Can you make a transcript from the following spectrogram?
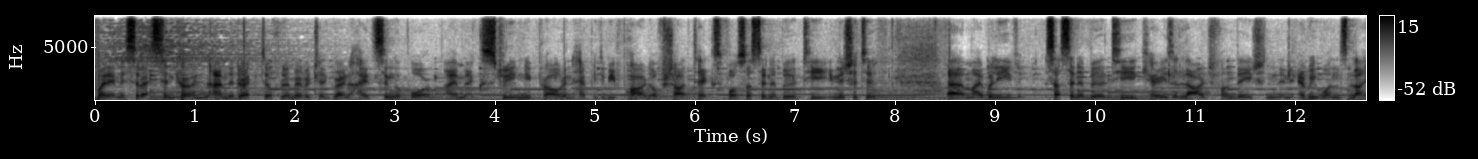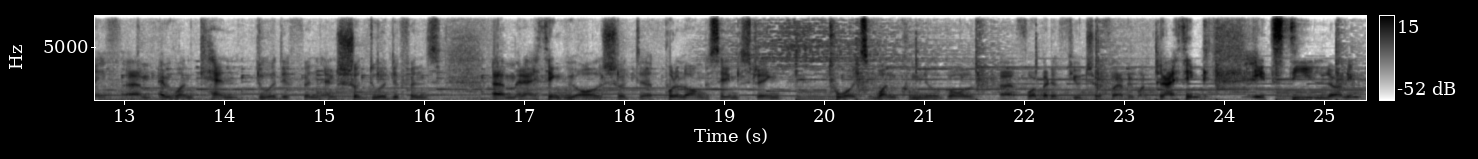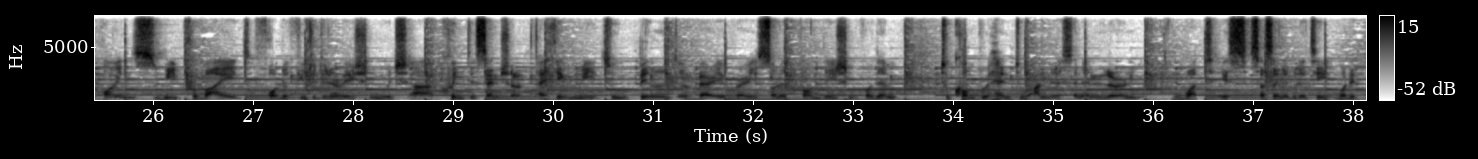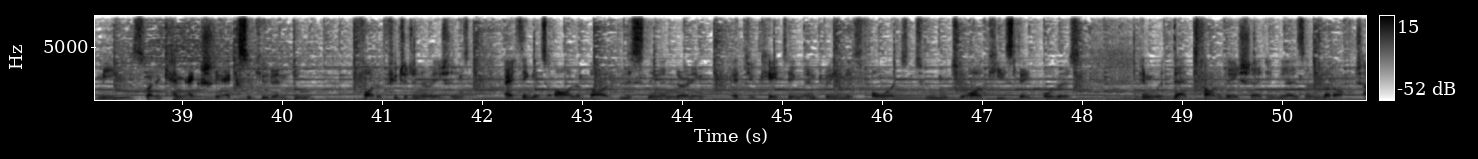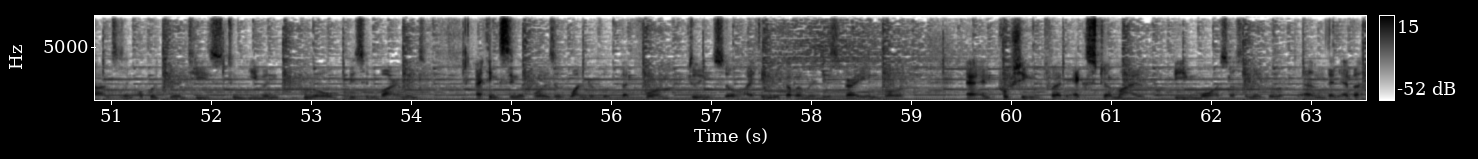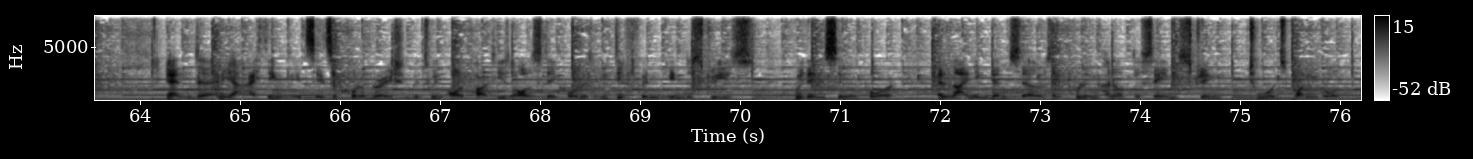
My name is Sebastian Kern. I'm the Director of and Beverage at Grand Hyatt Singapore. I'm extremely proud and happy to be part of SHATEC's for Sustainability initiative. Um, I believe sustainability carries a large foundation in everyone's life. Um, everyone can do a difference and should do a difference. Um, and I think we all should uh, pull along the same string towards one communal goal uh, for a better future for everyone. And I think it's the learning points we provide for the future generation which are quintessential. I think we need to build a very, very solid foundation for them to comprehend, to understand and learn what is sustainability, what it means, what it can actually execute and do for the future generations. I think it's all about listening and learning, educating and bringing this forward to, to all key stakeholders. And with that foundation, I think there's a lot of chances and opportunities to even grow this environment. I think Singapore is a wonderful platform doing so. I think the government is very involved and pushing for that extra mile of being more sustainable um, than ever. And, uh, and, yeah, I think it's it's a collaboration between all parties, all stakeholders in different industries within Singapore, aligning themselves and pulling kind of the same string towards one goal.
